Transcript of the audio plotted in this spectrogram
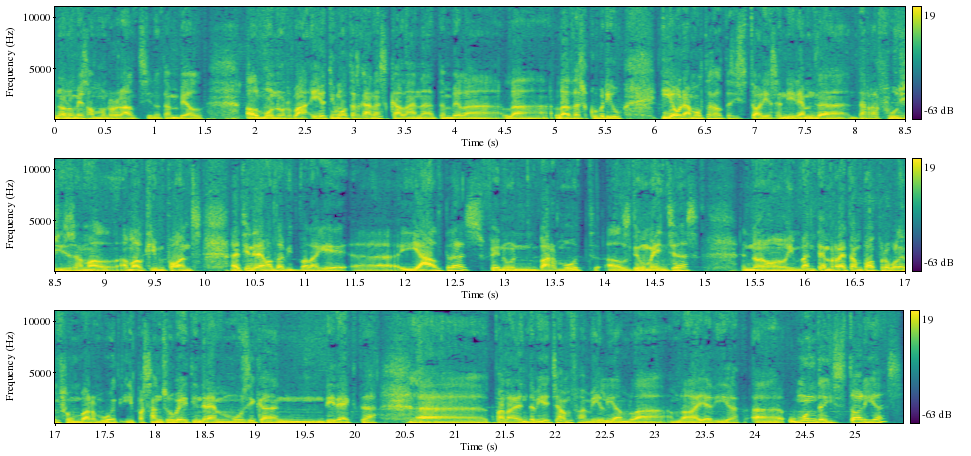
no només al món rural, sinó també al, al món urbà. I jo tinc moltes ganes que l'Anna també la, la, la descobriu. I hi haurà moltes altres històries. Anirem de, de refugis amb el, amb el Quim Pons. Uh, tindrem el David Balaguer uh, i altres fent un vermut els diumenges. No inventem res tampoc, però volem fer un vermut i passar-nos-ho bé. Tindrem música en directe. Mm. Uh, parlarem de viatjar en família amb la, amb la Laia Díaz. Uh, un munt d'històries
